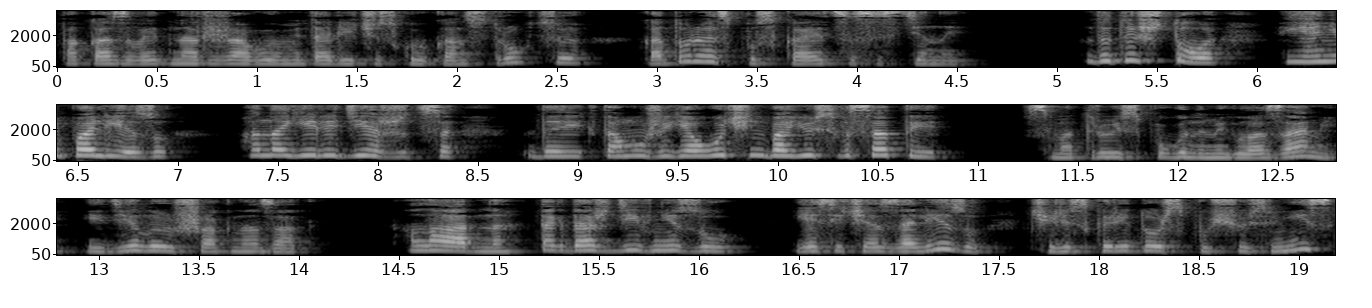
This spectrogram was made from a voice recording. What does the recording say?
Показывает на ржавую металлическую конструкцию, которая спускается со стены. «Да ты что? Я не полезу. Она еле держится. Да и к тому же я очень боюсь высоты. Смотрю испуганными глазами и делаю шаг назад. Ладно, тогда жди внизу. Я сейчас залезу, через коридор спущусь вниз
